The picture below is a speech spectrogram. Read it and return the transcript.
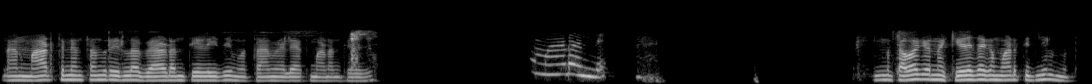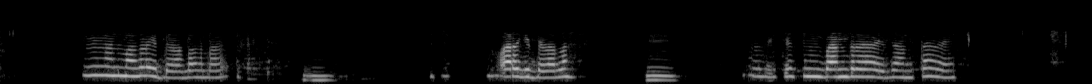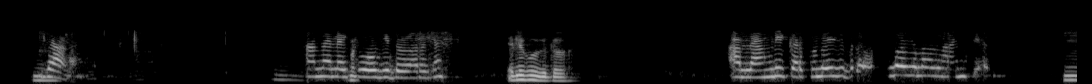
ನಾನು ಮಾಡ್ತೀನಿ ಅಂತಂದ್ರೆ ಇಲ್ಲ ಬ್ಯಾಡ ಅಂತ ಹೇಳಿದಿ ಮತ್ತೆ ಆಮೇಲೆ ಯಾಕೆ ಮಾಡಂತ ಹೇಳಿದಿ? ಮತ್ ಮತ್ತು ಅವಾಗ ನಾ ಕೇಳಿದಾಗ ಮಾಡ್ತಿದ್ನಿಲ್ ಮತ್ತೆ? ನನ್ನ ಮಗಳು ಬಗಲ ಹ್ಞೂ ಹೊರಗಿದ್ದಾಳಲ್ಲ? ಹ್ಞೂ ಅದಕ್ಕೆ ಸುಮ್ ಬಂದ್ರೆ ಇದಂತ ಅಂತ ಬೇಡ ಆಮೇಲೆ ಆಕಿ ಹೋಗಿದ್ರು ಹೊರಗೆ? ಎಲ್ಲಿಗೆ ಹೋಗಿದ್ರು ಅಲ್ಲಿ ಅಂಗಡಿ ಕರ್ಕೊಂಡು ಹೋಗಿದ್ರು. ಹೋಗಲ್ಲ ಅಂತ ಹ್ಞೂ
